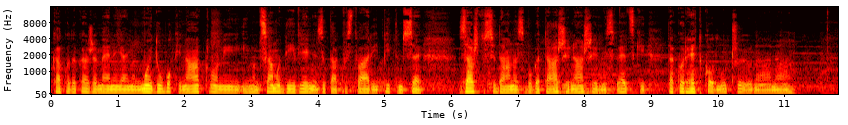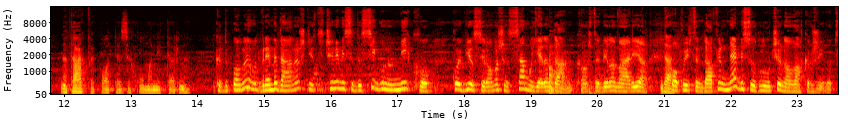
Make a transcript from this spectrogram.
kako da kaže mene, ja imam moj duboki naklon i imam samo divljenje za takve stvari i pitam se uh, zašto se danas bogataši naši ili svetski tako redko odlučuju na, na, na takve poteze humanitarne. Kada pogledamo vreme današnje, čini mi se da sigurno niko ko je bio siromašan samo jedan dan, kao što je bila Marija da. Popović Trendafil, ne bi se odlučio na ovakav život,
